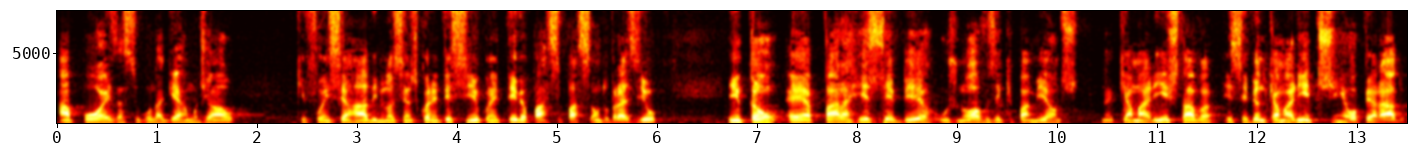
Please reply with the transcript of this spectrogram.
após a Segunda Guerra Mundial, que foi encerrada em 1945, né, teve a participação do Brasil. Então, é, para receber os novos equipamentos né, que a Marinha estava recebendo, que a Marinha tinha operado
